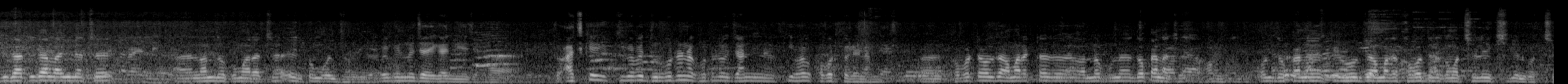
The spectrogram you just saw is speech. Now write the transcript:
দীঘা টিঘা লাইন আছে নন্দকুমার আছে এরকম ওই ধরনের বিভিন্ন জায়গায় নিয়ে যায়। হ্যাঁ। তো আজকে কীভাবে দুর্ঘটনা ঘটলো জানি না কীভাবে খবর পেলেন আমি খবরটা বলতে আমার একটা অন্নপূর্ণার দোকান আছে। ওই দোকানে কেউ যে আমাকে খবর দিল তোমার ছেলে অ্যাক্সিডেন্ট করছে।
